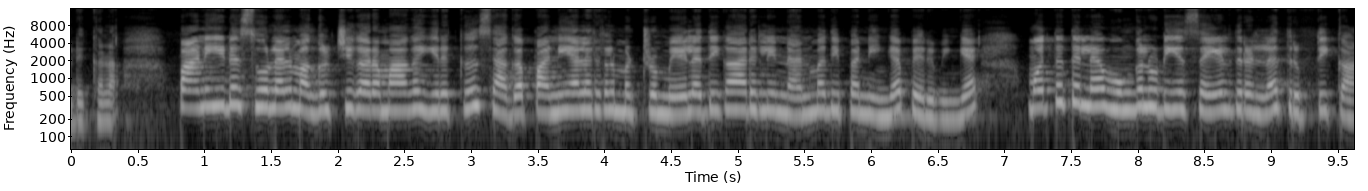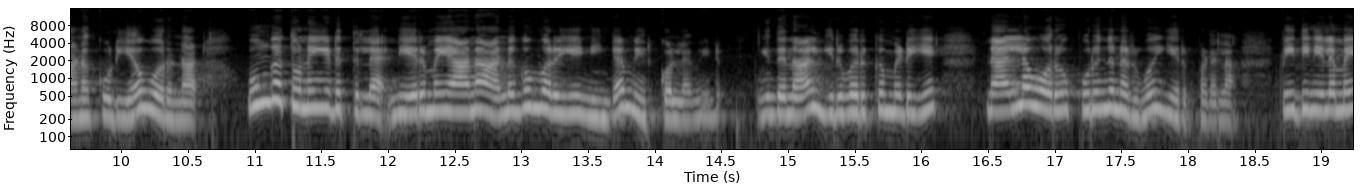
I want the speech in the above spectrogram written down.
எடுக்கலாம். பணியிட சூழல் மகிழ்ச்சிகரமாக இருக்கு. சக பணியாளர்கள் மற்றும் மேலதிகாரிகளின் நன்மதிப்பை நீங்கள் பெறுவீங்க. மொத்தத்தில் உங்களுடைய செயல்திறனில் திருப்தி காணக்கூடிய ஒரு நாள். உங்கள் துணையிடத்தில் நேர்மையான அணுகுமுறையை நீங்கள் மேற்கொள்ள வேண்டும். இதனால் இருவருக்கும் இடையே நல்ல ஒரு புரிந்துணர்வு ஏற்படலாம். நிதி நிலைமை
